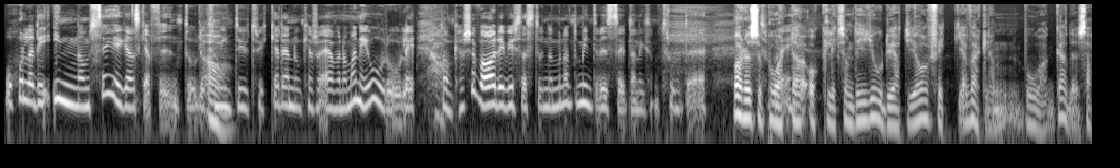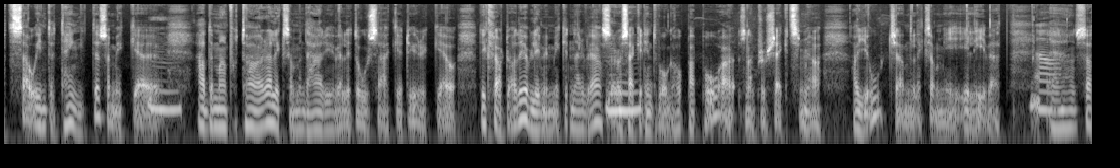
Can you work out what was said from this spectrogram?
Och hålla det inom sig är ganska fint och liksom Ja. inte uttrycka det och kanske även om man är orolig. De kanske var det i vissa stunder men att de inte visade utan liksom trodde. Bara supporta och liksom, det gjorde ju att jag fick, jag verkligen vågade satsa och inte tänkte så mycket. Mm. Hade man fått höra liksom, men det här är ju väldigt osäkert yrke och det är klart, då hade jag blivit mycket nervösare Mm. och säkert inte vågat hoppa på sådana projekt som jag har gjort sen liksom, i, i livet. Ja, Eh, så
